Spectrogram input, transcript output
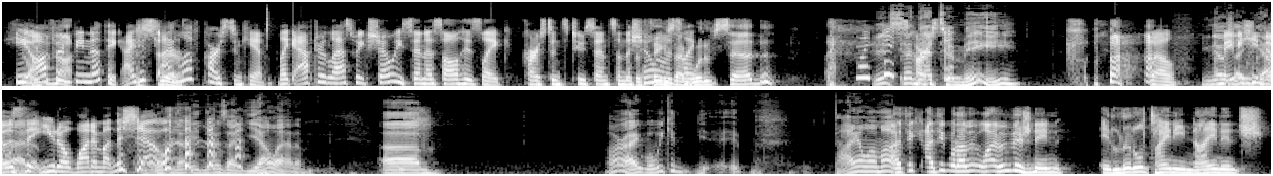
He No, he offered not. me nothing. I just I, love Karsten Camp. Like after last week's show, he sent us all his like Karsten's two cents on the, The show. I things was I like, would have said. Like You didn't thanks, send that to me. Well, He knows maybe I'd he knows that him. you don't want him on the show. No, he knows I'd yell at him. Um, all right. Well, we can uh, dial him up. I think I think what I'm, what I'm envisioning a little tiny nine inch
